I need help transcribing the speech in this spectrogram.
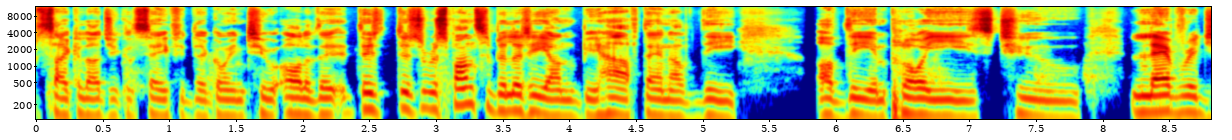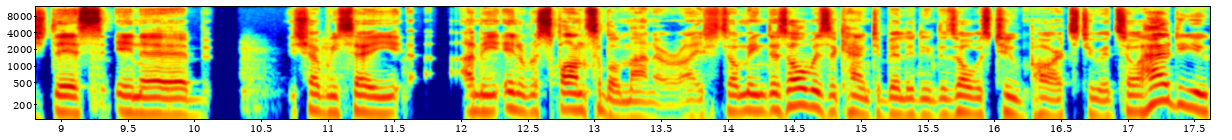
psychological safety, they're going to all of the there's there's a responsibility on behalf then of the of the employees to leverage this in a shall we say i mean in a responsible manner right? So i mean there's always accountability there's always two parts to it. So how do you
